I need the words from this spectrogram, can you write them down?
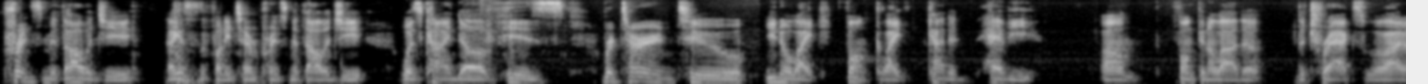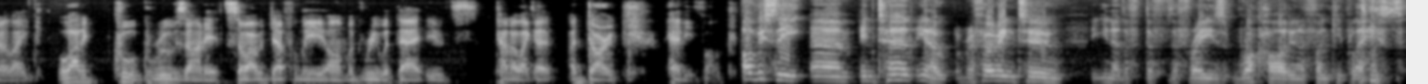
Prince mythology, I guess it's a funny term, Prince mythology, was kind of his return to you know like funk like kind of heavy um funk in a lot of the the tracks with a lot of like a lot of cool grooves on it. So i would definitely um agree with that. It's kind of like a, a dark heavy funk. Obviously um in turn you know referring to you know the, the, the phrase rock hard in a funky place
